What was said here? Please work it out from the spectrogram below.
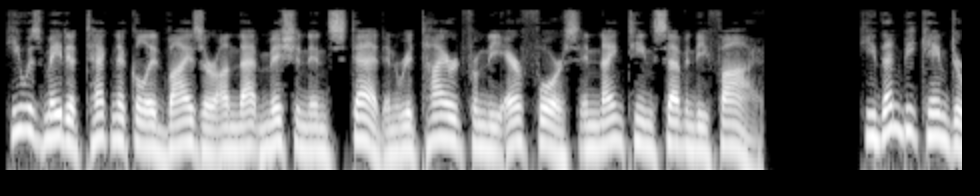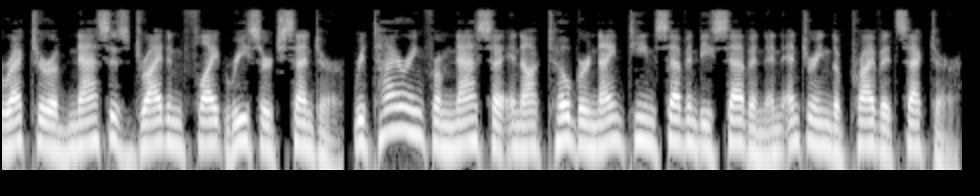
He was made a technical advisor on that mission instead and retired from the Air Force in 1975. He then became director of NASA's Dryden Flight Research Center, retiring from NASA in October 1977 and entering the private sector.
